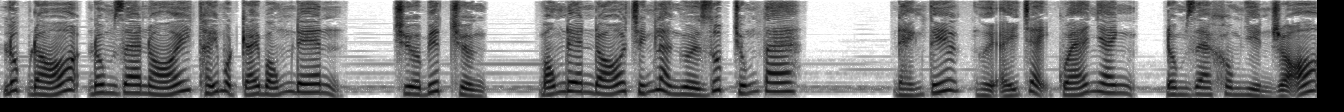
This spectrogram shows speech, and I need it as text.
lúc đó Đông Gia nói thấy một cái bóng đen. Chưa biết chừng, bóng đen đó chính là người giúp chúng ta. Đáng tiếc người ấy chạy quá nhanh, Đông Gia không nhìn rõ.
